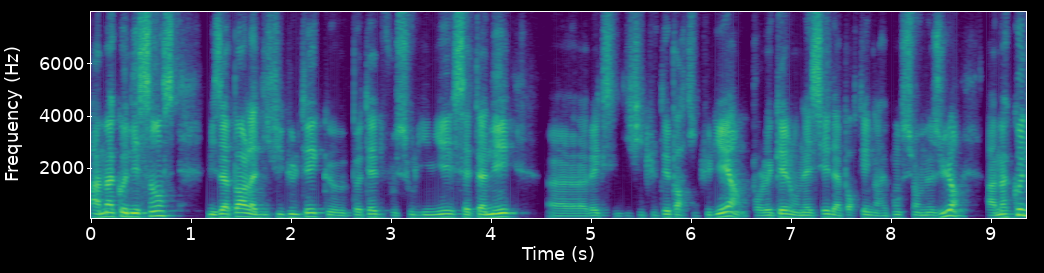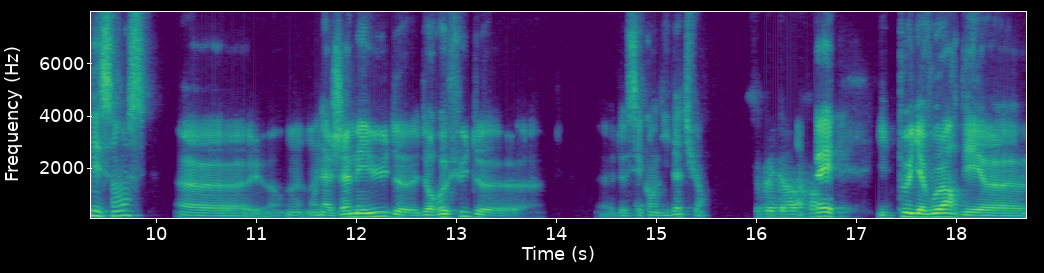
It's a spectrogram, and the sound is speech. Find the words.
à ma connaissance, mis à part la difficulté que peut-être vous soulignez cette année avec ces difficultés particulières pour lesquelles on a essayé d'apporter une réponse sur mesure, à ma connaissance, euh, on n'a jamais eu de, refus de, de, ces candidatures. Après, il peut y avoir, des, euh,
